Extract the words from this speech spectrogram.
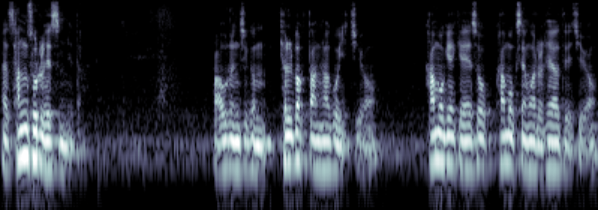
아, 상소를 했습니다. 바울은 지금 결박당하고 있지요. 감옥에 계속 감옥 생활을 해야 되지요.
